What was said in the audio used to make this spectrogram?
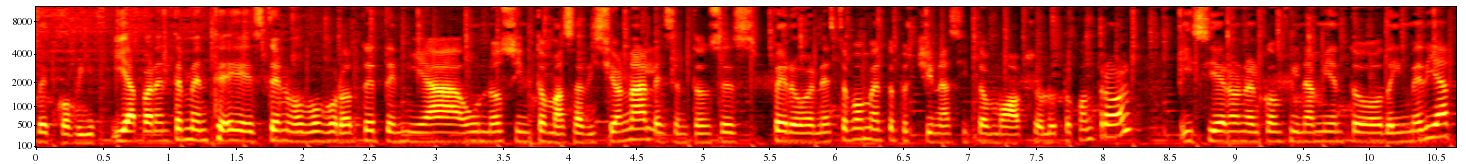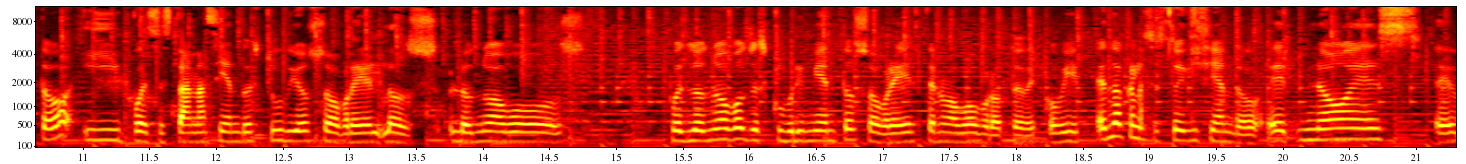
de COVID. Y aparentemente este nuevo brote tenía unos síntomas adicionales. Entonces, pero en este momento, pues China sí tomó absoluto control, hicieron el confinamiento de inmediato y pues están haciendo estudios sobre los, los nuevos pues los nuevos descubrimientos sobre este nuevo brote de COVID. Es lo que les estoy diciendo, eh, no, es, eh,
